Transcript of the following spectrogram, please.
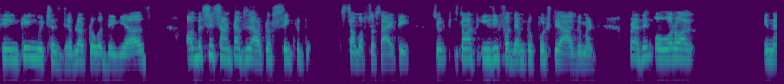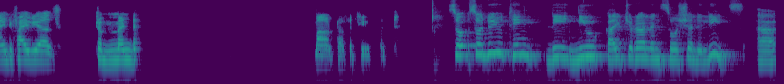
thinking, which has developed over the years, obviously sometimes is out of sync with some of society. So it's not easy for them to push the argument. But I think overall, in 95 years, tremendous amount of achievement. So, so do you think the new cultural and social elites, uh,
